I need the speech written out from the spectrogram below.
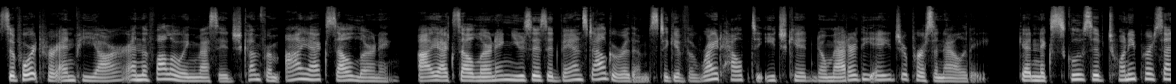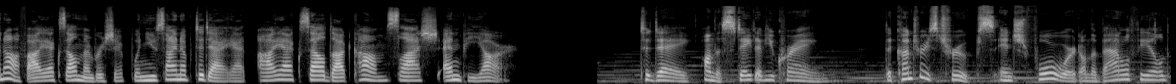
Support for NPR and the following message come from IXL Learning. IXL Learning uses advanced algorithms to give the right help to each kid no matter the age or personality. Get an exclusive 20% off IXL membership when you sign up today at ixl.com/npr. Today on the state of Ukraine, the country's troops inch forward on the battlefield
